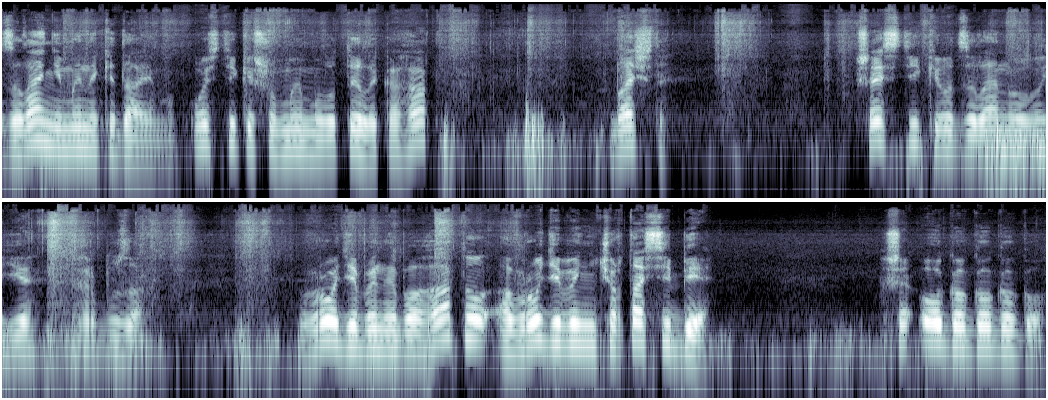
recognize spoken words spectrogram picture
Зелені ми не кидаємо. Ось тільки що ми молотили кагат. Бачите? Ще стільки от зеленого є гарбуза. Вроді би небагато, а вроді би ні чорта собі. Ще ого-го-го-го.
